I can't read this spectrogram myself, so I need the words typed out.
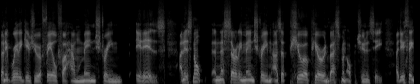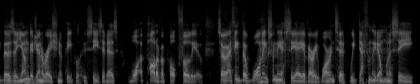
then it really gives you a feel for how mainstream it is. And it's not necessarily mainstream as a pure, pure investment opportunity. I do think there's a younger generation of people who sees it as what a part of a portfolio. So I think the warnings from the FCA are very warranted. We definitely don't want to see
